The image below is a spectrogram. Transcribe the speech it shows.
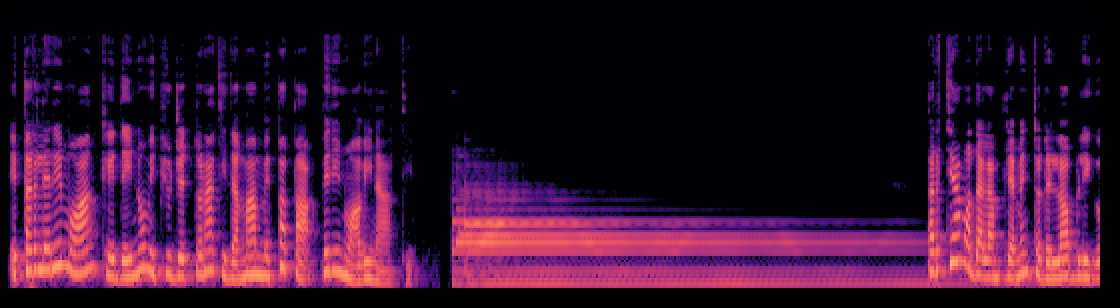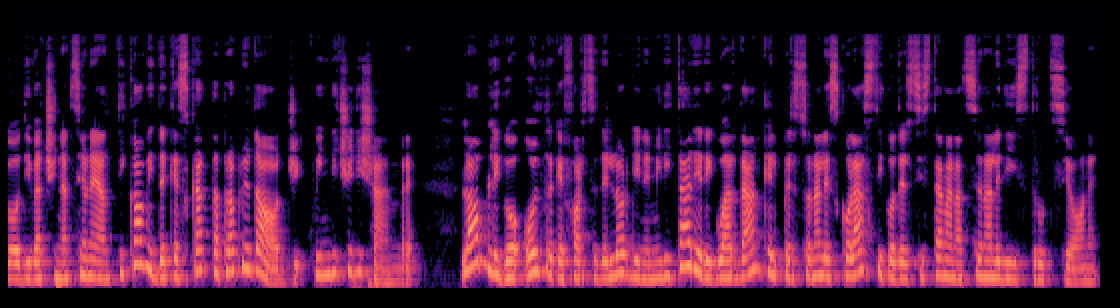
e parleremo anche dei nomi più gettonati da mamma e papà per i nuovi nati. Partiamo dall'ampliamento dell'obbligo di vaccinazione anti-Covid che scatta proprio da oggi, 15 dicembre. L'obbligo, oltre che forze dell'ordine militari, riguarda anche il personale scolastico del Sistema Nazionale di Istruzione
